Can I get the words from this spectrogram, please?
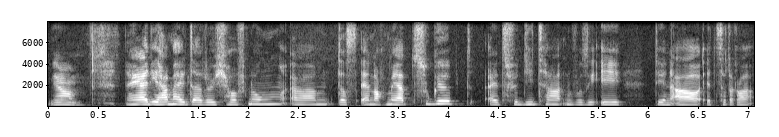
ja, Naja, die haben halt dadurch Hoffnung, ähm, dass er noch mehr zugibt, als für die Taten, wo sie eh DNA etc. haben.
